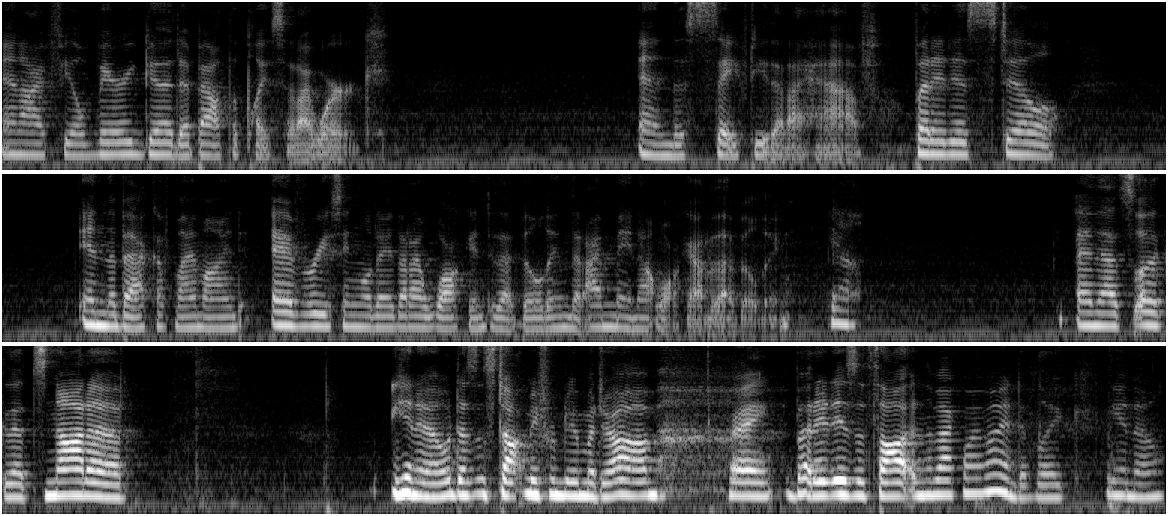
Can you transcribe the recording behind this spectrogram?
and I feel very good about the place that I work and the safety that I have. But it is still in the back of my mind every single day that I walk into that building that I may not walk out of that building. Yeah. And that's like that's not a you know, doesn't stop me from doing my job, Right. but it is a thought in the back of my mind of like, you know,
